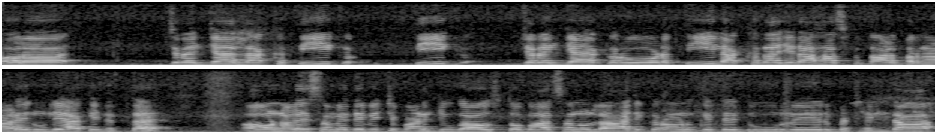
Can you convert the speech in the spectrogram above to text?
ਔਰ 54 ਲੱਖ 30 30 54 ਕਰੋੜ 30 ਲੱਖ ਦਾ ਜਿਹੜਾ ਹਸਪਤਾਲ ਬਰਨਾਲੇ ਨੂੰ ਲਿਆ ਕੇ ਦਿੱਤਾ ਹੈ। ਆਉਣ ਵਾਲੇ ਸਮੇਂ ਦੇ ਵਿੱਚ ਬਣ ਜੂਗਾ। ਉਸ ਤੋਂ ਬਾਅਦ ਸਾਨੂੰ ਇਲਾਜ ਕਰਾਉਣ ਕਿਤੇ ਦੂਰ ਰੇਰ, ਬਠਿੰਡਾ,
